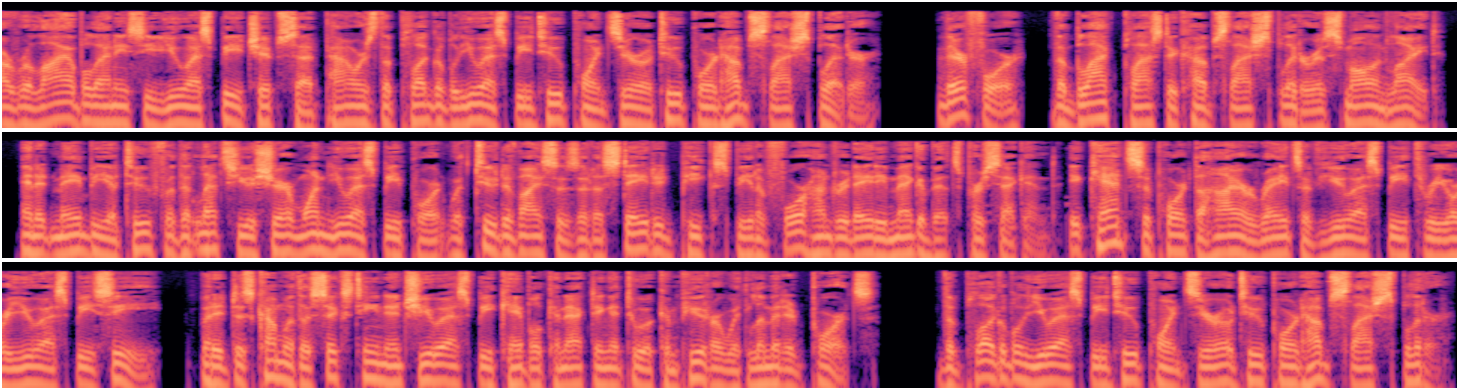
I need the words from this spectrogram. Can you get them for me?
A reliable NEC USB chipset powers the Plugable USB 2.02 port hub slash splitter. Therefore, the black plastic hub slash splitter is small and light, and it may be a twofer that lets you share one USB port with two devices at a stated peak speed of 480 megabits per second. It can't support the higher rates of USB 3 or USB-C, but it does come with a 16-inch USB cable connecting it to a computer with limited ports. The Plugable USB 2.02 port hub slash splitter,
